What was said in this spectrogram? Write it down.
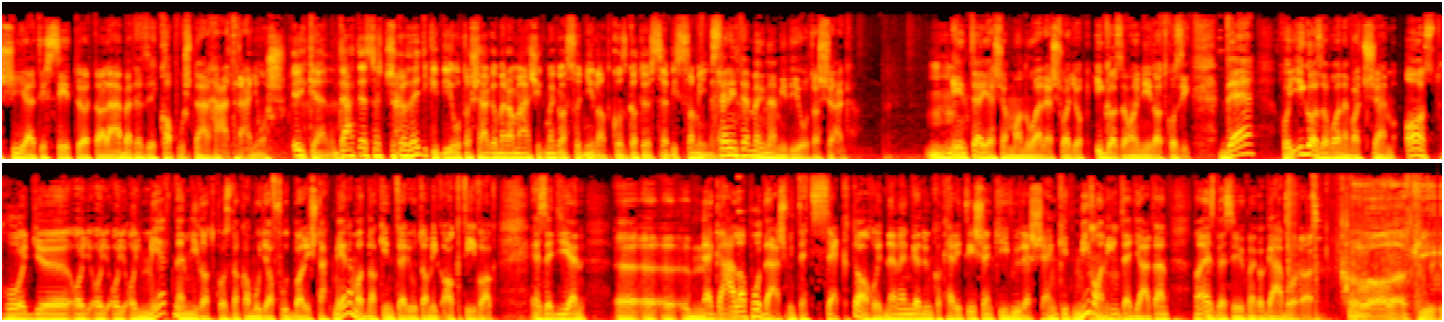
sielt és széttörte a lábát, ez egy kapusnál hátrányos. Igen, de hát ez csak az egyik idiótasága, mert a másik meg az, hogy nyilatkozgat össze-vissza minden. Szerintem meg nem idiótaság. Uh-huh. Én teljesen manuáles vagyok. Igaza van, nyilatkozik. De, hogy igaza van-e vagy sem, azt, hogy, hogy, hogy, hogy, hogy miért nem nyilatkoznak amúgy a futbalisták, miért nem adnak interjút, amíg aktívak? Ez egy ilyen ö, ö, ö, megállapodás, mint egy szekta, hogy nem engedünk a kerítésen kívülre senkit? Mi van uh-huh. itt egyáltalán? Na, ezt beszéljük meg a Gáborral. Valaki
